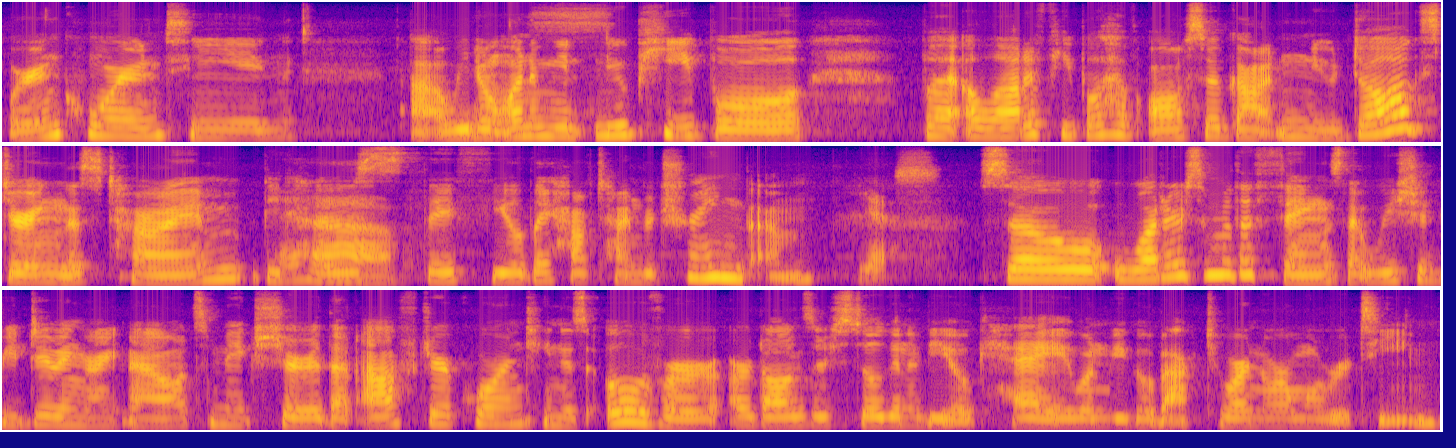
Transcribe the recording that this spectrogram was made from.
we're in quarantine, uh, we don't want to meet new people. But a lot of people have also gotten new dogs during this time because they feel they have time to train them. Yes. So, what are some of the things that we should be doing right now to make sure that after quarantine is over, our dogs are still going to be okay when we go back to our normal routine?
